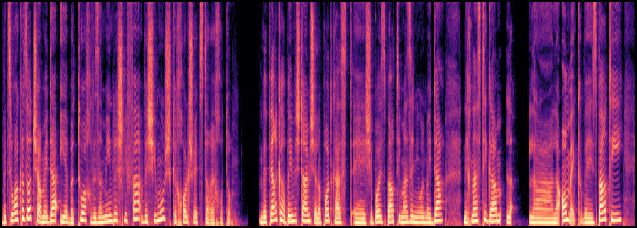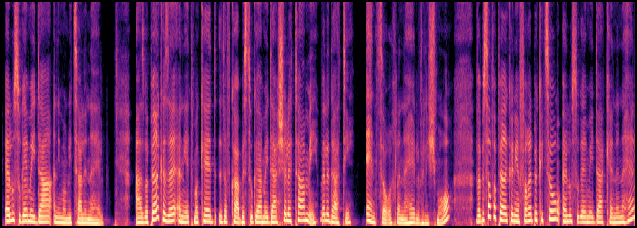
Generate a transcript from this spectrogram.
בצורה כזאת שהמידע יהיה בטוח וזמין לשליפה ושימוש ככל שאצטרך אותו. בפרק 42 של הפודקאסט, אה, שבו הסברתי מה זה ניהול מידע, נכנסתי גם לעומק והסברתי אילו סוגי מידע אני ממליצה לנהל. אז בפרק הזה אני אתמקד דווקא בסוגי המידע שלטעמי ולדעתי אין צורך לנהל ולשמור, ובסוף הפרק אני אפרט בקיצור אילו סוגי מידע כן לנהל,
